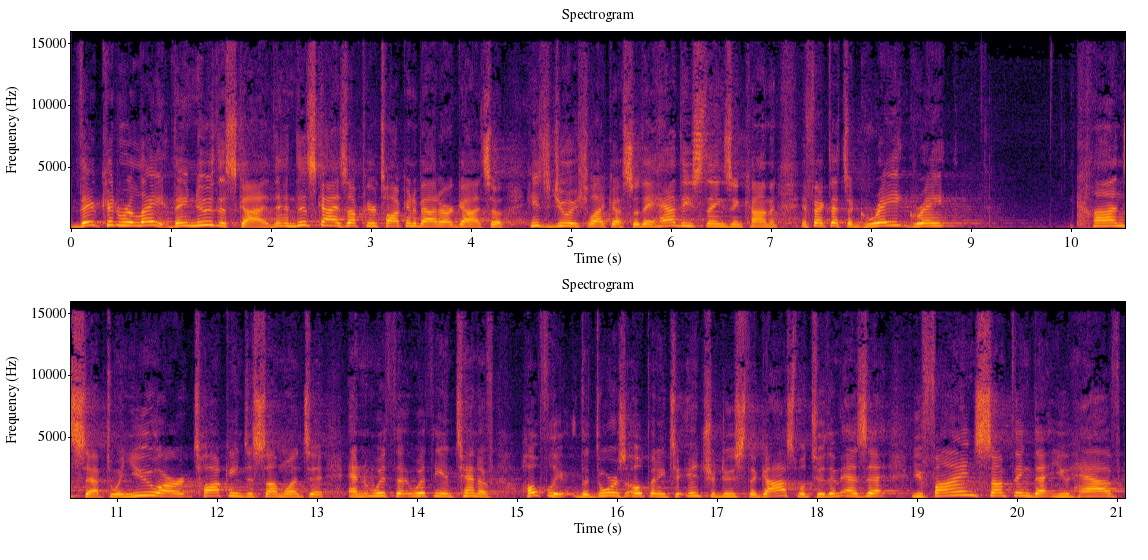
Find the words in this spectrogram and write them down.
they could relate. They knew this guy. And this guy's up here talking about our God. So he's Jewish like us. So they had these things in common. In fact, that's a great, great concept when you are talking to someone to and with the, with the intent of hopefully the doors opening to introduce the gospel to them as that you find something that you have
